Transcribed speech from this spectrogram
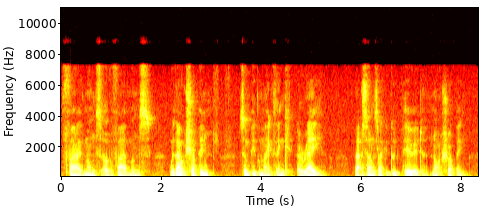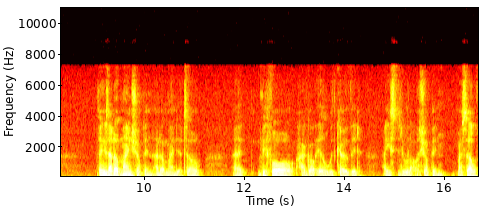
five months, over five months without shopping. Some people might think, hooray, that sounds like a good period, not shopping. Thing is, I don't mind shopping. I don't mind it at all. Uh, before I got ill with COVID, I used to do a lot of shopping myself.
